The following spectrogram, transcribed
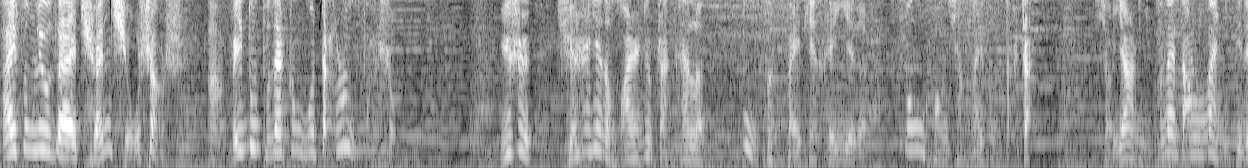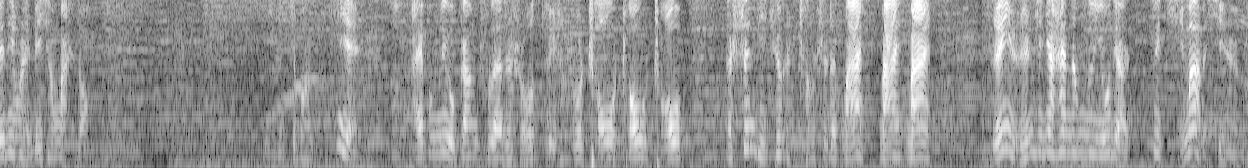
iPhone 六在全球上市啊，唯独不在中国大陆发售。于是，全世界的华人就展开了不分白天黑夜的疯狂抢 iPhone 大战。小样的，你不在大陆卖，你别的地方也别想买到。你们这帮贱人啊！iPhone 六刚出来的时候，嘴上说超超超，那身体却很诚实的买买买。人与人之间还能不能有点最起码的信任了？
